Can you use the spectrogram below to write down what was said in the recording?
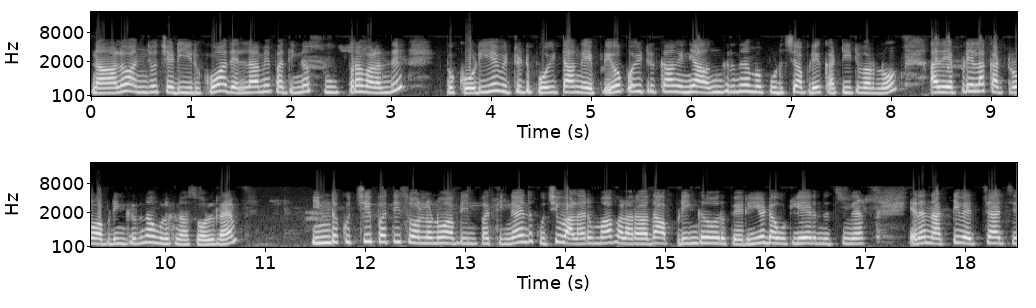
நாலோ அஞ்சோ செடி இருக்கும். அது எல்லாமே பார்த்திங்கன்னா சூப்பராக வளர்ந்து இப்போ கொடியே விட்டுட்டு போயிட்டாங்க. எப்படியோ போயிட்டுருக்காங்க. இனி அங்கேருந்து நம்ம பிடிச்சி அப்படியே கட்டிட்டு வரணும். அது எப்படியெல்லாம் கட்டுறோம் அப்படிங்கிறது நான் உங்களுக்கு நான் சொல்கிறேன் இந்த குச்சி பற்றி சொல்லணும் அப்படின்னு பார்த்தீங்கன்னா இந்த குச்சி வளருமா வளராதா அப்படிங்கிற ஒரு பெரிய டவுட்லேயே இருந்துச்சுங்க. ஏன்னா நட்டி வச்சாச்சு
